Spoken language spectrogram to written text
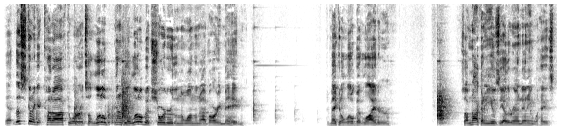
And this is going to get cut off to where it's a little going to be a little bit shorter than the one that I've already made to make it a little bit lighter. So I'm not going to use the other end anyways.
